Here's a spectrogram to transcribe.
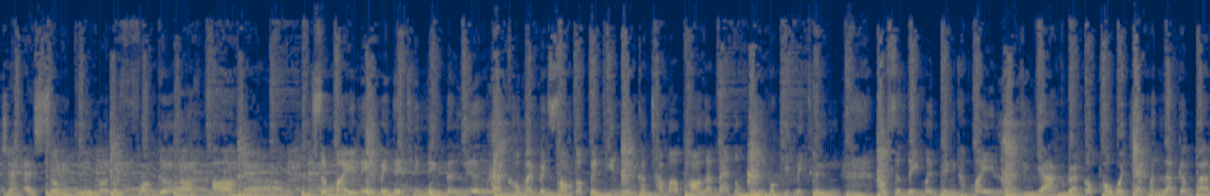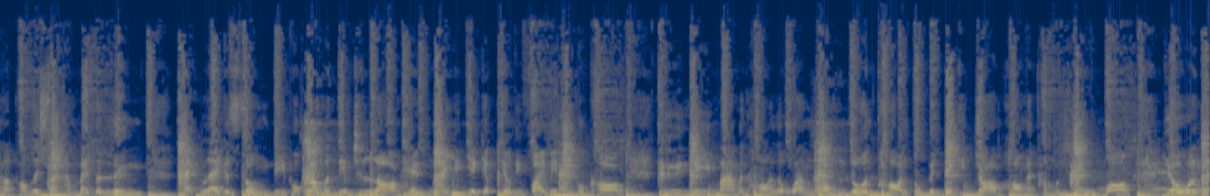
ับแจ็คแอนด์ซงดีมอเตอร์ฟักเกอร์อ่าสมัยเรียนไม่ได้ที่หนึ่งแต่เรื่องแรปเขาไม่เป็นสองต้องเป็นที่หนึ่งเขาทำมาพ่อและแม่ต้องอึ้งเพราะคิดไม่ถึง เอาสติมาดึงทำไมลูกถึงอยากแรปก็เพราะว่าแจ็คมันแรปกับบ้านมาพร้อมเลยสั่งทำแม่ตะลึงแท็กแรกกับทรงดีพวกเรามาเตรียมฉลองเห็นหน้าอย่างเยี่ยกับเพียวที่ไฟไม่มีพวกของ คืนนี้หมามันหอนระวังงองโดนถอนตูเป็นเด็กที่จอมหองอะทำมึงดูมอง โยว่าไง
